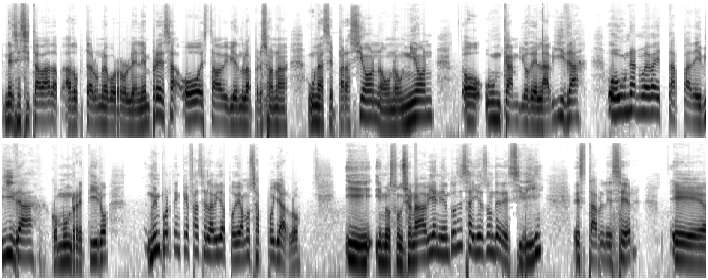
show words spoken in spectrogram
necesitaba adoptar un nuevo rol en la empresa o estaba viviendo la persona una separación o una unión o un cambio de la vida o una nueva etapa de vida como un retiro no importa en qué fase de la vida podíamos apoyarlo y, nos funcionaba bien. Y entonces ahí es donde decidí establecer eh,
